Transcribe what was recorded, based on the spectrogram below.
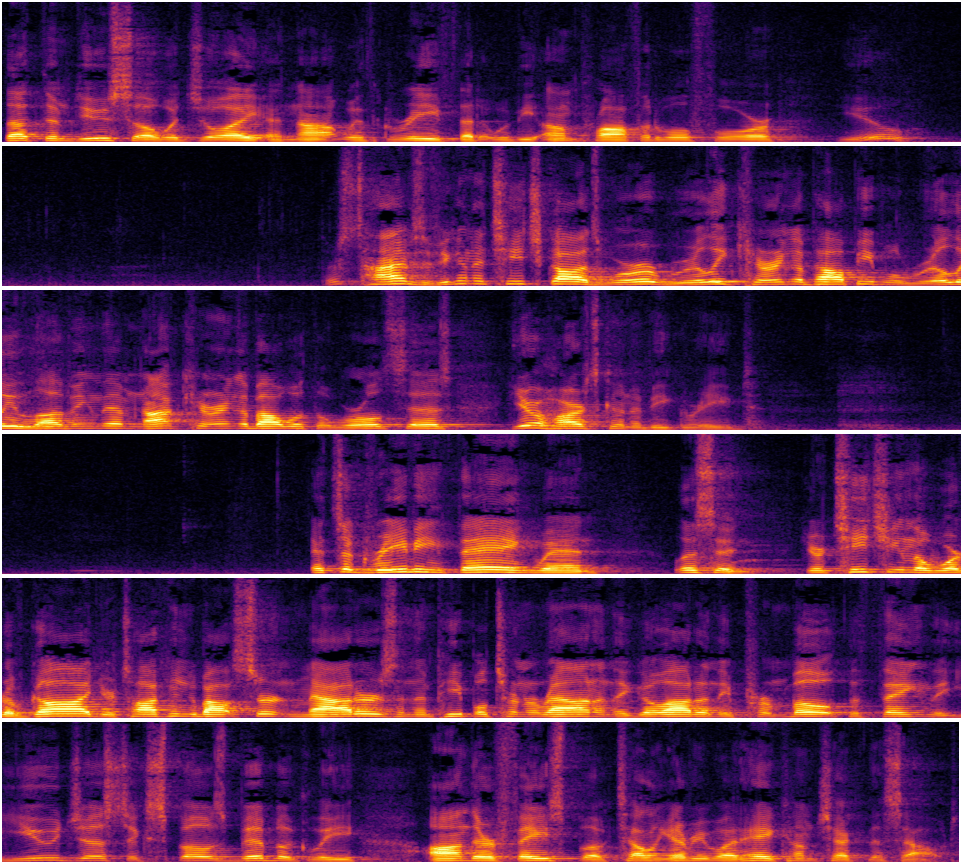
Let them do so with joy and not with grief, that it would be unprofitable for you. There's times if you're going to teach God's word, really caring about people, really loving them, not caring about what the world says, your heart's going to be grieved. It's a grieving thing when, listen, you're teaching the Word of God, you're talking about certain matters, and then people turn around and they go out and they promote the thing that you just exposed biblically on their Facebook, telling everyone, hey, come check this out.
